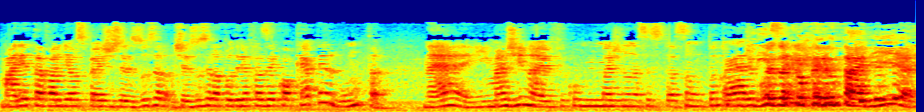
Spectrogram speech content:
Maria estava ali aos pés de Jesus. Ela, Jesus, ela poderia fazer qualquer pergunta, né? E imagina, eu fico me imaginando essa situação, tanto é de coisa que eu perguntaria.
